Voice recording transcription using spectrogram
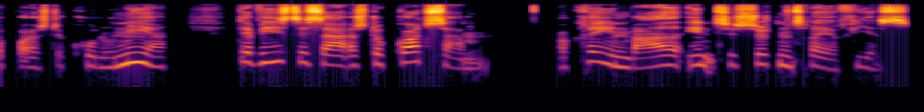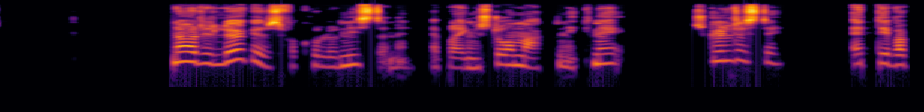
oprørste kolonier, der viste sig at stå godt sammen, og krigen varede ind til 1783. Når det lykkedes for kolonisterne at bringe stormagten i knæ, skyldtes det, at det var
